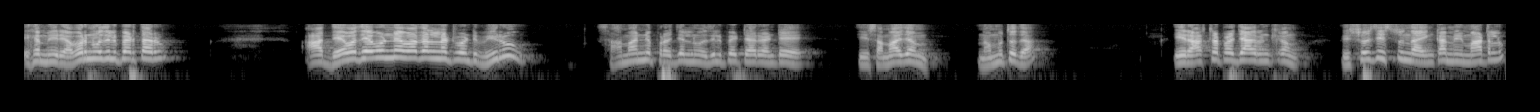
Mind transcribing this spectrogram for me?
ఇక మీరు ఎవరిని వదిలిపెడతారు? ఆ దేవదేవుణ్ణే వదలనటువంటి మీరు సామాన్య ప్రజలను వదిలిపెట్టారు అంటే ఈ సమాజం నమ్ముతుందా? ఈ రాష్ట్ర ప్రజానికం విశ్వసిస్తుందా? ఇంకా మీ మాటలు?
